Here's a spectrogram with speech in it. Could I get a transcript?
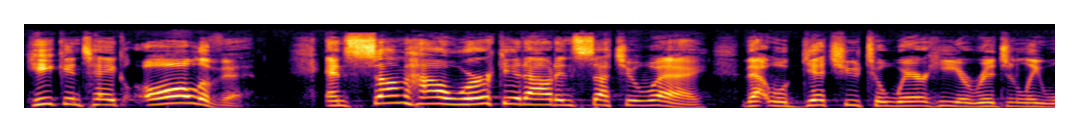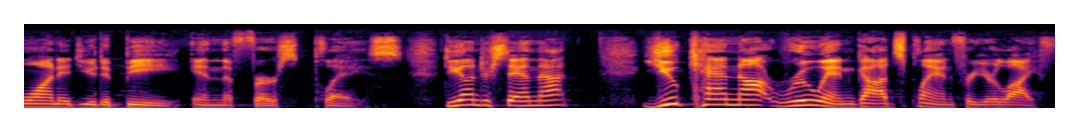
He can take all of it and somehow work it out in such a way that will get you to where He originally wanted you to be in the first place. Do you understand that? You cannot ruin God's plan for your life.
